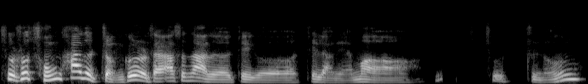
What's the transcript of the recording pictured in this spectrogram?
就是说，从他的整个在阿森纳的这个这两年嘛，就只能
